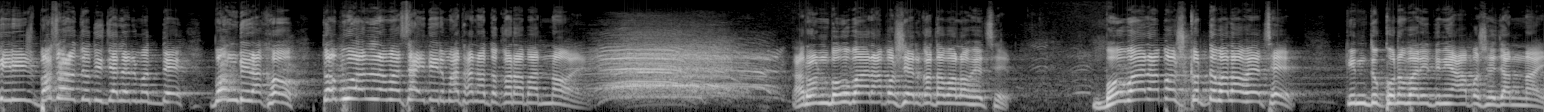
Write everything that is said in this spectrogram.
তিরিশ বছর যদি জেলের মধ্যে বন্দি রাখো, তবু আল্লামা সাইদির মাথা নত করাবার নয়। কারণ বহুবার আপোষের কথা বলা হয়েছে। বহুবার আপোষ করতে বলা হয়েছে, কিন্তু কোনোবারই তিনি আপোষে যান নাই।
